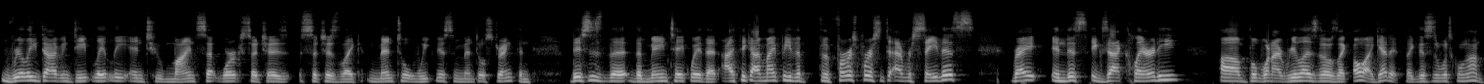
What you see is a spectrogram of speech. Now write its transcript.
really diving deep lately into mindset work such as such as like mental weakness and mental strength. And this is the the main takeaway that i think i might be the, the first person to ever say this right in this exact clarity. Um, but when i realized it i was like oh i get it. Like this is what's going on.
